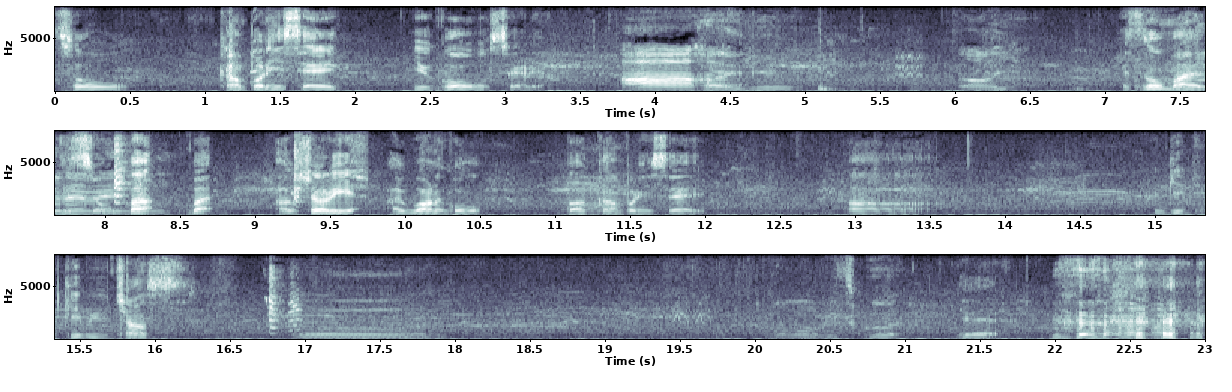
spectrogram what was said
so company say you go Australia ah, Yeah. you. Oh, it's not my decision but but actually I wanna go but company say uh, give give you chance oh, Mm. oh, it's good. yeah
